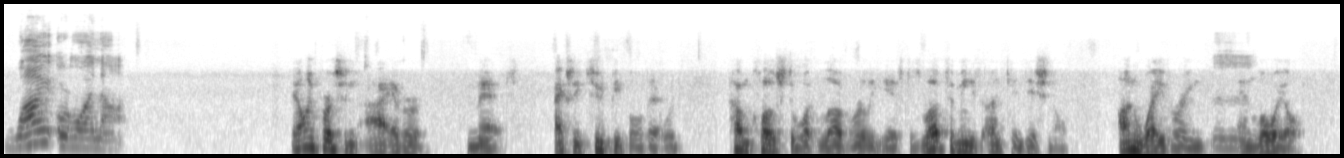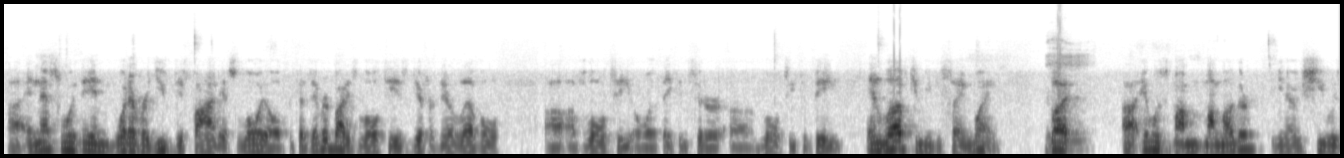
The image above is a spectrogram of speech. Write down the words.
Why or why not? The only person I ever met, actually two people that would come close to what love really is, because love to me is unconditional, unwavering, mm-hmm. and loyal. Uh, and that's within whatever you've defined as loyal, because everybody's loyalty is different. Their level uh, of loyalty or what they consider uh, loyalty to be, and love can be the same way. But mm-hmm. uh, it was my my mother. You know, she was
